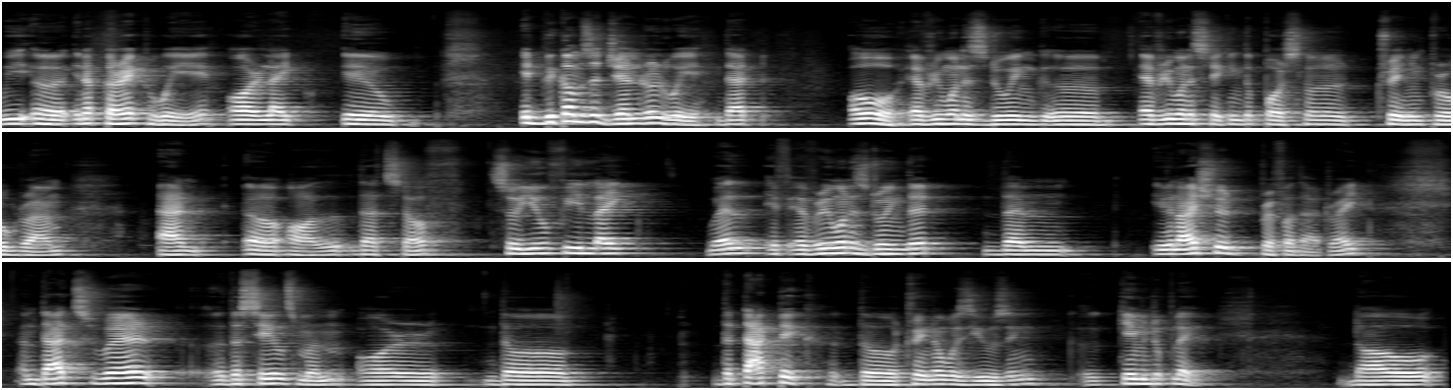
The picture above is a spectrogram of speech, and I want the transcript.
we uh, in a correct way or like uh, it becomes a general way that oh everyone is doing uh, everyone is taking the personal training program and uh, all that stuff. So you feel like well if everyone is doing that then even i should prefer that right? And that's where uh, the salesman or the the tactic the trainer was using uh, came into play. Now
